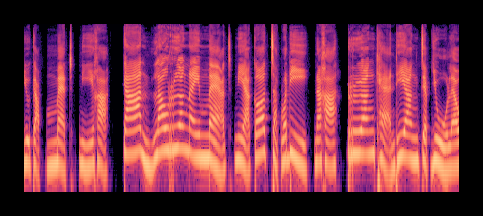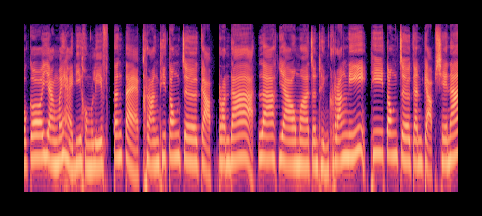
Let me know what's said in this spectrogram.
อยู่กับแมตช์นี้ค่ะ การเล่าเรื่องในแมทเนี่ยก็จัดว่าดีนะคะ เรื่องแขนที่ยังเจ็บอยู่แล้วก็ยังไม่หายดีของลิฟตั้งแต่ครั้งที่ต้องเจอกับรอนด้าลากยาวมาจนถึงครั้งนี้ที่ต้องเจอกันกับเชนา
